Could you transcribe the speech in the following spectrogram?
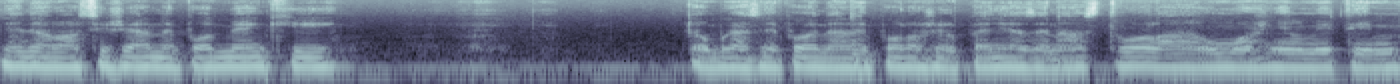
nedával si žiadne podmienky, obrazne povedané položil peniaze na stôl a umožnil mi tým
